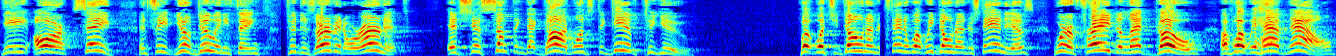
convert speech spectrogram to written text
ye are saved. And see, you don't do anything to deserve it or earn it. It's just something that God wants to give to you. But what you don't understand and what we don't understand is we're afraid to let go of what we have now.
